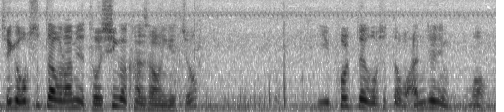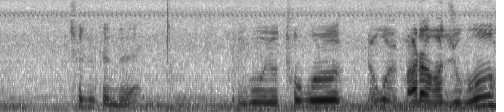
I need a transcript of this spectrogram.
저게 없었다 그러면 더 심각한 상황이겠죠? 이 폴대가 없었다면 완전히 뭐 쳐질 텐데 그리고 요 톡을 요걸 말아가지고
